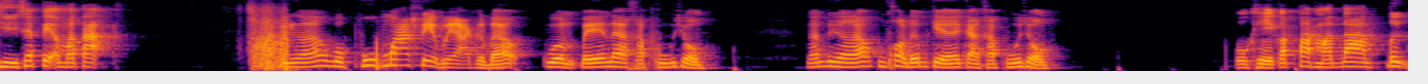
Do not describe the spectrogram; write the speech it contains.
ทีแทบเป็นอมตะจริงแล้วว่าพูดมากเสียเวลาเกินแล้วกวนไปนะครับคุณผู้ชม งั้นเดือนแล้วผมขอเริ่มเกมด้วยกันครับคุณผู้ชม โอเค ก็ตัดมาด้านตึก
